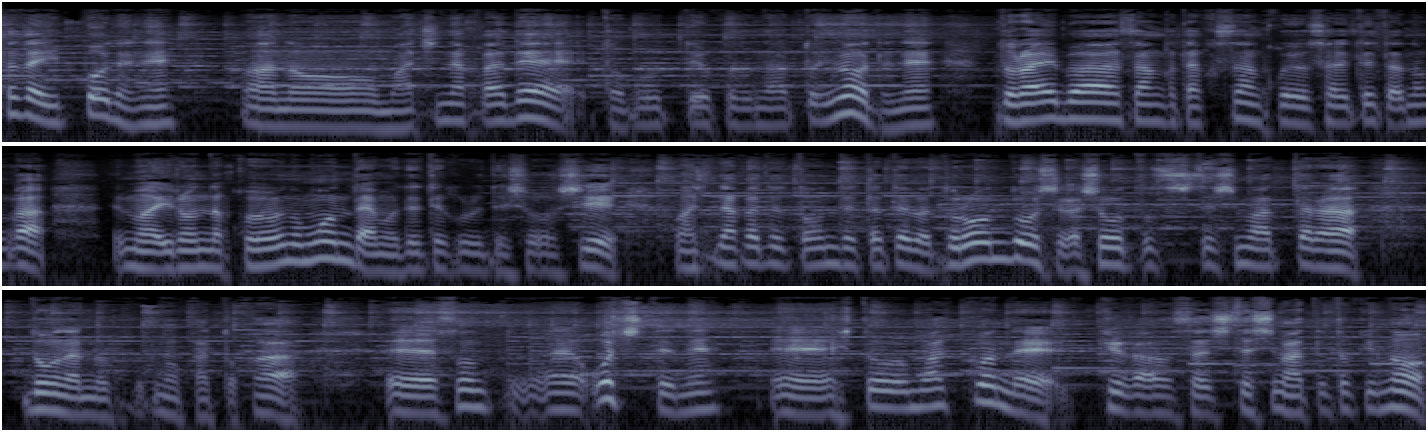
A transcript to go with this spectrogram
ただ一方でね、あの、街中で飛ぶっていうことになると、今までね、ドライバーさんがたくさん雇用されてたのが、まあいろんな雇用の問題も出てくるでしょうし、街中で飛んで、例えばドローン同士が衝突してしまったら、どうなるのかとか、えー、その、えー、落ちてね、えー、人を巻き込んで怪我をさしてしまった時の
